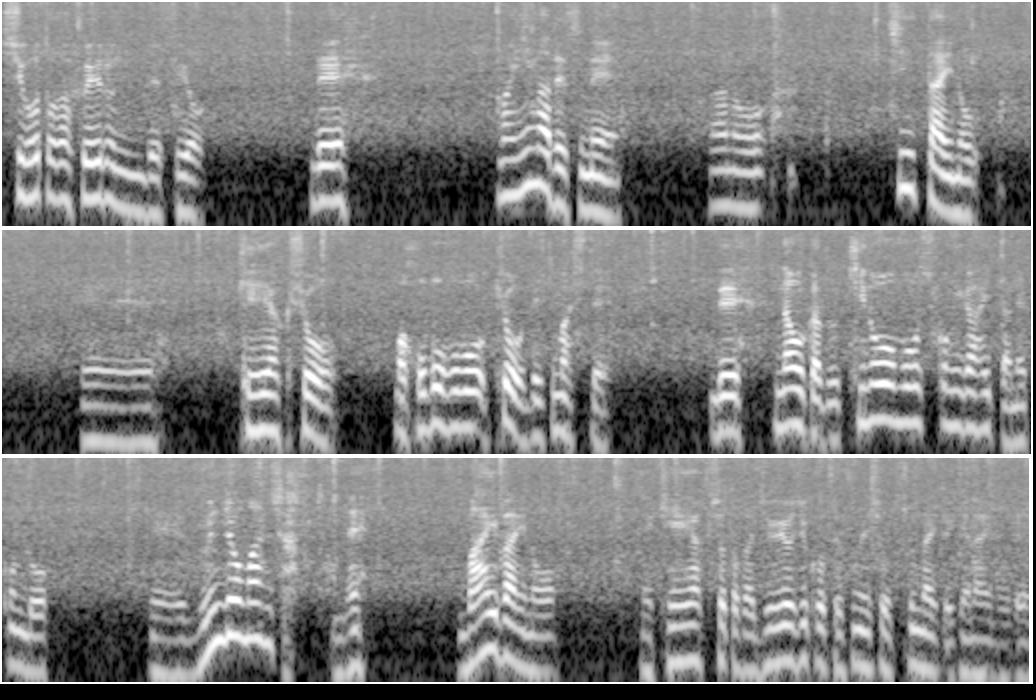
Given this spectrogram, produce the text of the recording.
仕事が増えるんですよ。で、まあ今ですね、あの、賃貸の、えー契約書を、まあほぼほぼ今日できまして、で、なおかつ昨日申し込みが入ったね、今度、えー分譲マンションのね、売買のえ契約書とか重要事項説明書を作んないといけないので、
